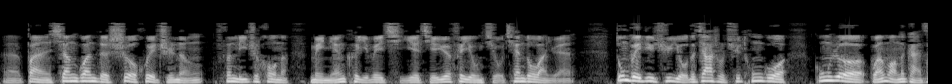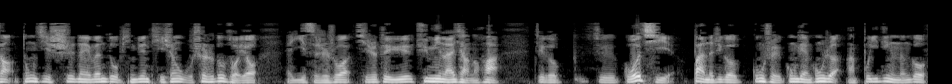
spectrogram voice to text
呃，办相关的社会职能分离之后呢，每年可以为企业节约费用九千多万元。东北地区有的家属区通过供热管网的改造，冬季室内温度平均提升五摄氏度左右。意思是说，其实对于居民来讲的话，这个这个国企办的这个供水、供电、供热啊，不一定能够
